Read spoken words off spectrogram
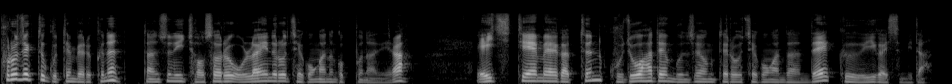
프로젝트 구텐베르크는 단순히 저서를 온라인으로 제공하는 것뿐 아니라 HTML 같은 구조화된 문서 형태로 제공한다는데 그 의의가 있습니다.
